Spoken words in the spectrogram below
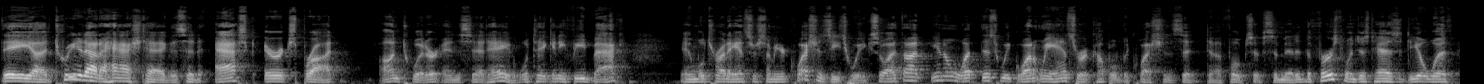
They uh, tweeted out a hashtag that said "Ask Eric Sprott" on Twitter and said, "Hey, we'll take any feedback." and we'll try to answer some of your questions each week. So I thought, you know what, this week, why don't we answer a couple of the questions that uh, folks have submitted? The first one just has to deal with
